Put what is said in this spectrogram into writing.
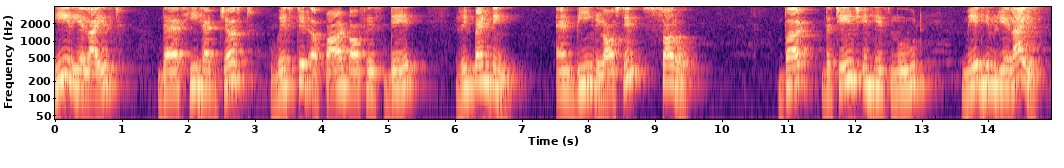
he realized that he had just wasted a part of his day repenting and being lost in sorrow. But the change in his mood made him realize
